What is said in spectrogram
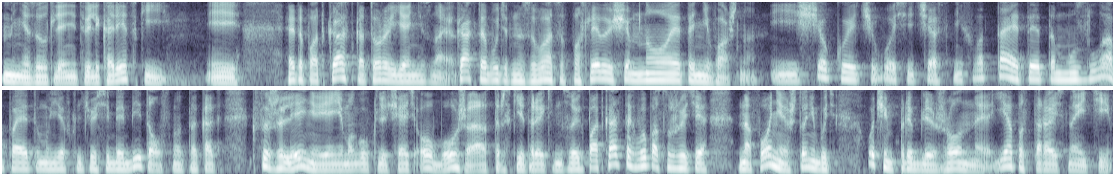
меня зовут Леонид Великорецкий, и это подкаст, который я не знаю, как-то будет называться в последующем, но это не важно. И еще кое-чего сейчас не хватает, это музла, поэтому я включу себе Битлз, но так как, к сожалению, я не могу включать, о боже, авторские треки на своих подкастах, вы послушайте на фоне что-нибудь очень приближенное, я постараюсь найти.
